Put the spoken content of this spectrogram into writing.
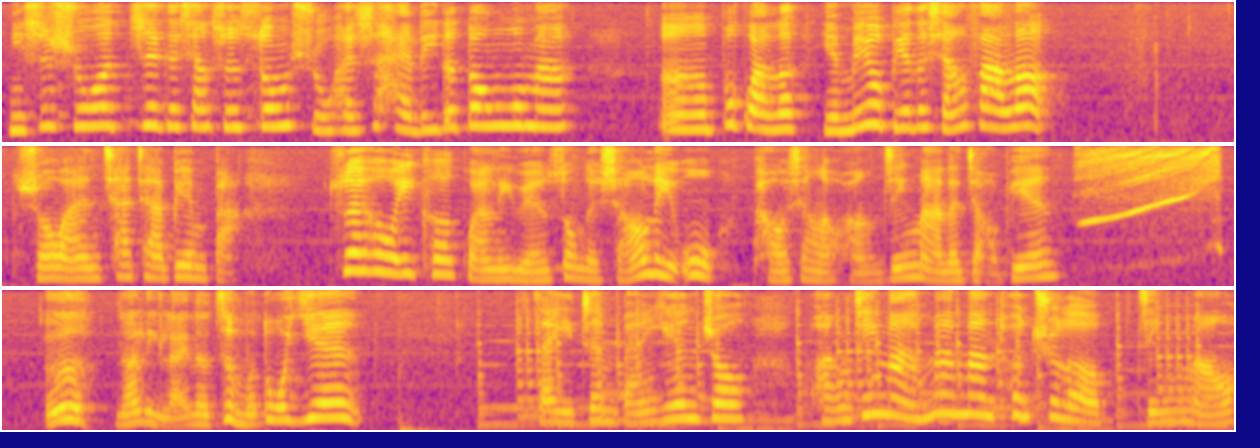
你是说这个像是松鼠还是海狸的动物吗？嗯，不管了，也没有别的想法了。说完，恰恰便把最后一颗管理员送的小礼物抛向了黄金马的脚边。呃，哪里来了这么多烟？在一阵白烟中。黄金马慢慢褪去了金毛，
